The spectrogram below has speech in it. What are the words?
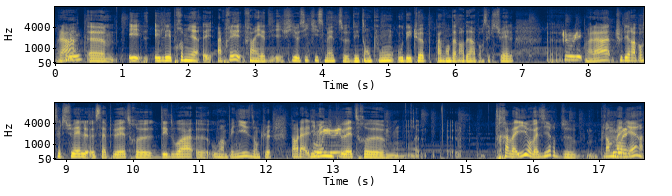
voilà. Euh, et, et les premières, et après, enfin, il y a des filles aussi qui se mettent des tampons ou des cups avant d'avoir des rapports sexuels. Oui. Voilà, tous les rapports sexuels, ça peut être des doigts euh, ou un pénis. Donc, voilà, l'hymen, Oui, il peut être travaillé, on va dire, de plein de Ouais. manières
